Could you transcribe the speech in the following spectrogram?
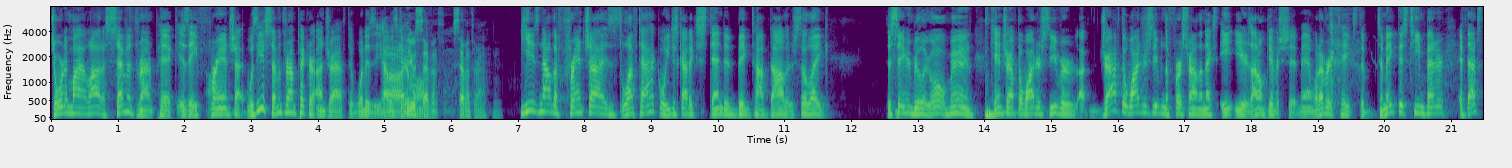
Jordan Mailata, seventh round pick, is a franchise. was he a seventh round pick or undrafted? What is he? I always Uh, get it he was wrong. seventh, seventh round. He is now the franchise left tackle. He just got extended big top dollars. So like, to sit here and be like, oh man, can't draft a wide receiver. Uh, draft a wide receiver in the first round the next eight years. I don't give a shit, man. Whatever it takes to to make this team better. If that's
